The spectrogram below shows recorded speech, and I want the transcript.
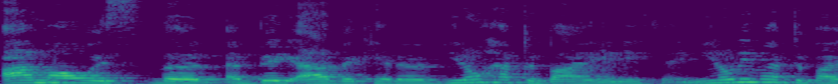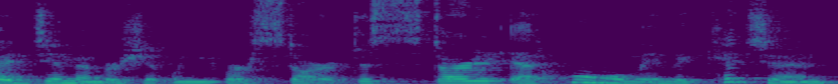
I'm always the a big advocate of you don't have to buy anything. You don't even have to buy a gym membership when you first start. Just start it at home in the kitchen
